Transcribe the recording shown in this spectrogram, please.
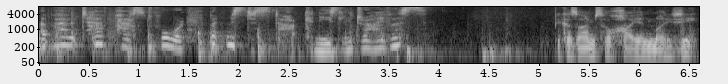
About half past four, but Mr. Stark can easily drive us. Because I'm so high and mighty.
